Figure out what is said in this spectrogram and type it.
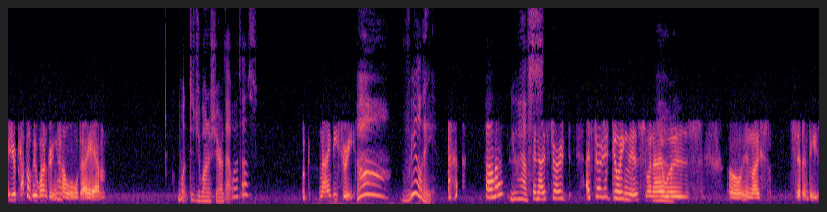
you're probably wondering how old I am. What did you want to share that with us? 93. really? Uh huh. You have And I started I started doing this when I was oh in my seventies,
